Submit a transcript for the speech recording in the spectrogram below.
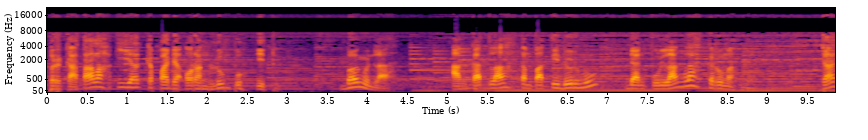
berkatalah ia kepada orang lumpuh itu, Bangunlah, angkatlah tempat tidurmu, dan pulanglah ke rumahmu. Dan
